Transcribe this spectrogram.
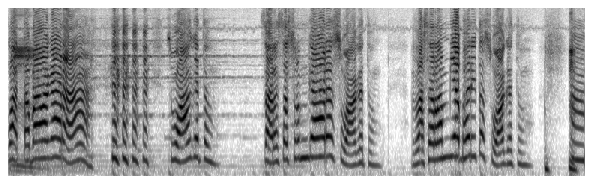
కొత్త బావగారా? స్వాగతం. సరస శృంగార స్వాగతం. రసరమ్య భరిత స్వాగతం. ఆ,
